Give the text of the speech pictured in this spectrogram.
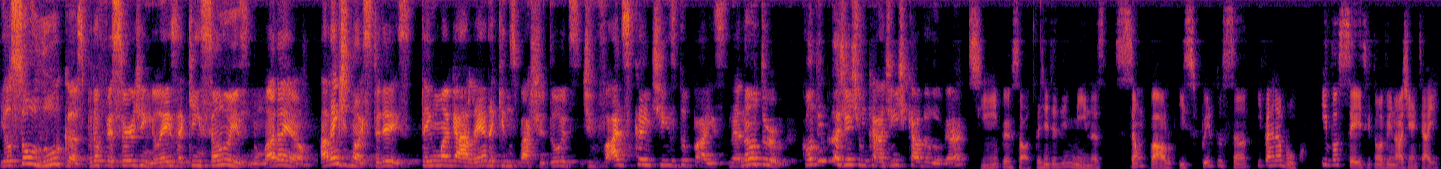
E eu sou o Lucas, professor de inglês aqui em São Luís, no Maranhão. Além de nós três, tem uma galera aqui nos bastidores de vários cantinhos do país, né não, turma? Contem pra gente um cadinho de cada lugar. Sim, pessoal, tem gente de Minas, São Paulo, Espírito Santo e Pernambuco. E vocês que estão ouvindo a gente aí,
